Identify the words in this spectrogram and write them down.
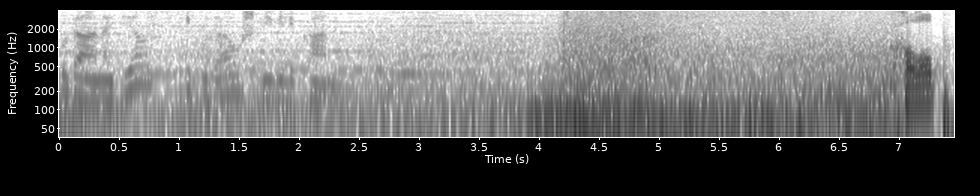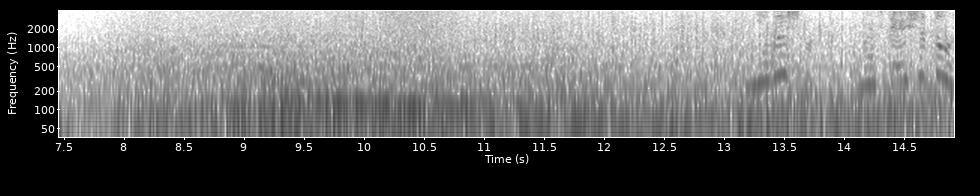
куда она делась и куда ушли великаны. Хлоп. Не вышло. Мы все еще тут.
